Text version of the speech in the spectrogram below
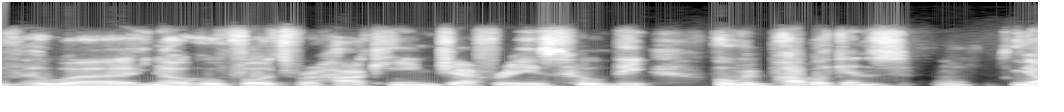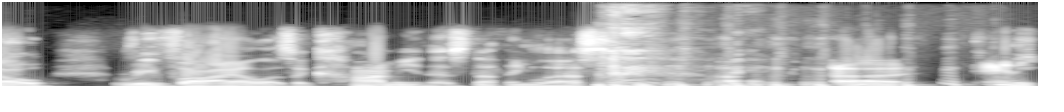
who uh, you know who votes for Hakeem Jeffries, who the whom Republicans you know revile as a communist, nothing less. uh, uh, any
